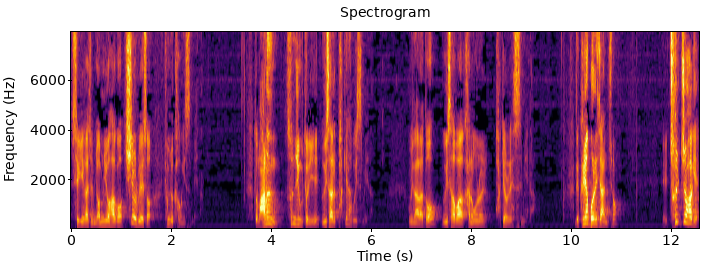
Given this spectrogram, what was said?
세계가 지금 염려하고 치료를 위해서 협력하고 있습니다. 또 많은 선진국들이 의사를 파견하고 있습니다. 우리나라도 의사와 간호원을 파견을 했습니다. 근데 그냥 보내지 않죠. 철저하게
